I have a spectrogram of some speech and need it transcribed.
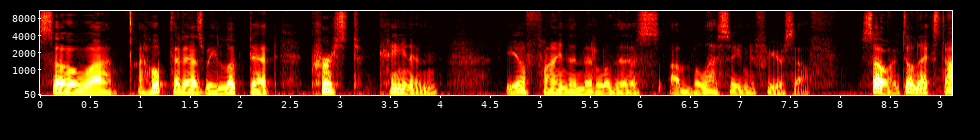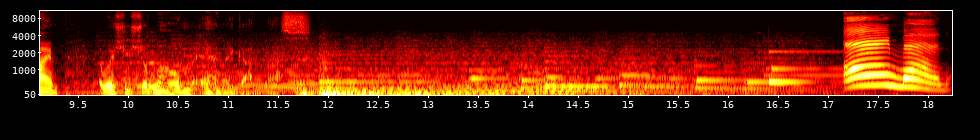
So uh, I hope that as we looked at cursed Canaan, you'll find the middle of this a blessing for yourself. So until next time, I wish you shalom and may God bless. Amen.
